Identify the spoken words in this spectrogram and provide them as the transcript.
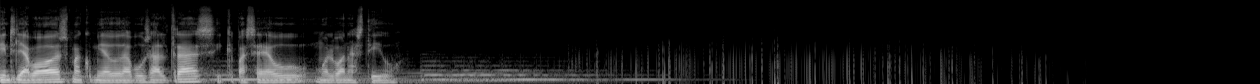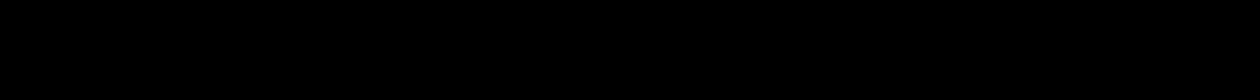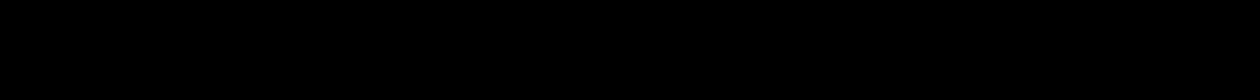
Fins llavors m'acomiado de vosaltres i que passeu molt bon estiu.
